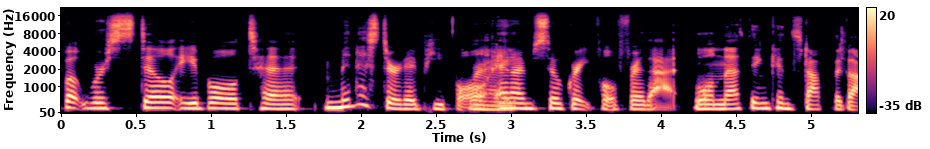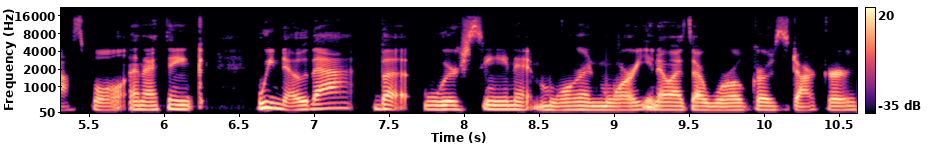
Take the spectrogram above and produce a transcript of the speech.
but we're still able to minister to people. Right. And I'm so grateful for that. Well, nothing can stop the gospel. And I think we know that, but we're seeing it more and more. You know, as our world grows darker,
